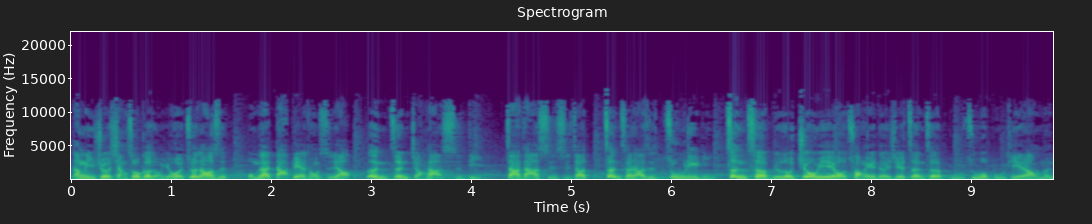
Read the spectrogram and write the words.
让你去享受各种优惠。最重要的是，我们在打拼的同时，要认真脚踏实地。扎扎实实，只要政策它是助力你政策，比如说就业或创业的一些政策补助或补贴，让我们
